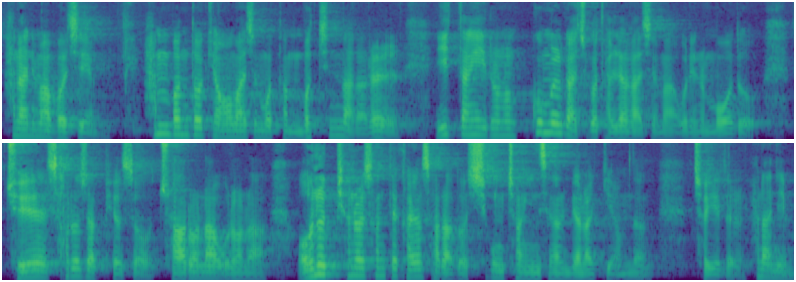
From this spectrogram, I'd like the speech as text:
하나님 아버지 한 번도 경험하지 못한 멋진 나라를 이 땅에 이루는 꿈을 가지고 달려가지만 우리는 모두 죄에 사로잡혀서 좌로나 우로나 어느 편을 선택하여 살아도 시궁창 인생을 면할 게 없는 저희들 하나님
